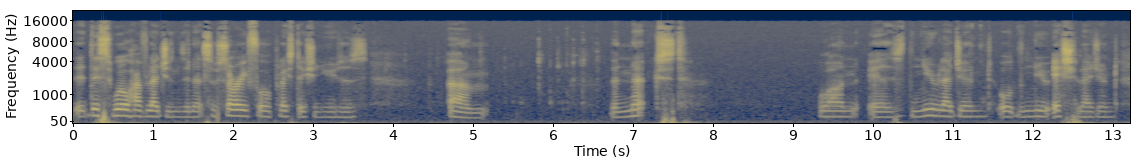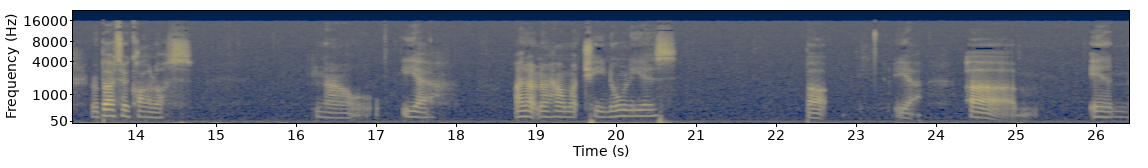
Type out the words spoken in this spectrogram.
this will have legends in it. So sorry for PlayStation users. Um, the next one is the new legend or the new-ish legend, Roberto Carlos. Now, yeah, I don't know how much he normally is, but yeah um, in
